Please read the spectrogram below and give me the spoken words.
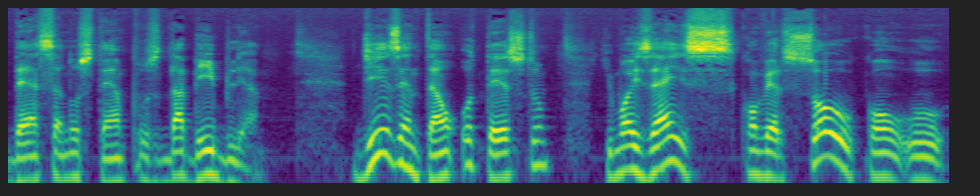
dessa nos tempos da Bíblia? Diz então o texto que Moisés conversou com o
